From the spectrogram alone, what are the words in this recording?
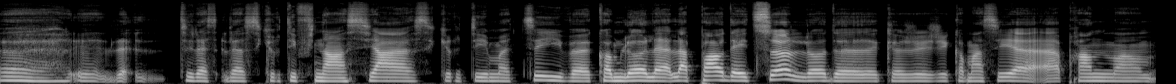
euh, la, la, sécurité financière, sécurité émotive, euh, comme là, la, la peur d'être seule, là, de que j'ai commencé à, prendre mon,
